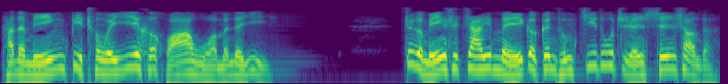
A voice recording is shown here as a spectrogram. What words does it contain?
他的名必称为耶和华我们的义。”这个名是加于每一个跟从基督之人身上的。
